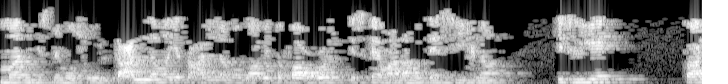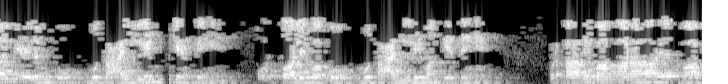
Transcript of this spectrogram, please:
من اس میں موصول، تعلم یا تعلم باب تفاعل اس کے معنی ہوتے ہیں سیکھنا۔ اس لیے طالب علم کو متعلم کہتے ہیں اور طالبہ کو متعلمہ کہتے ہیں۔ اور آگے باب آ رہا ہے، باب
